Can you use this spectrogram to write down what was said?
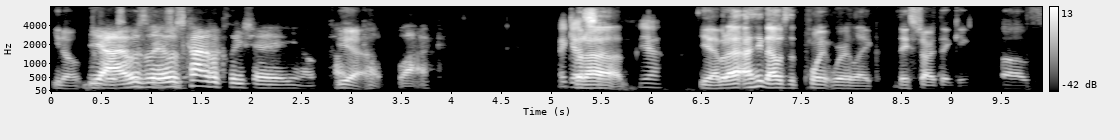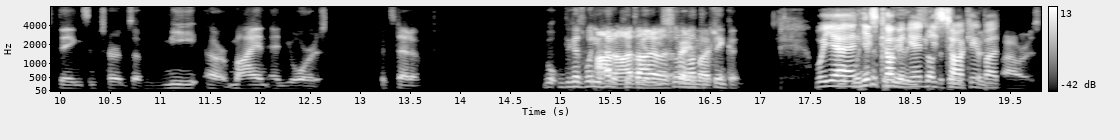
You know. Yeah, it was it was kind of a cliche, you know, cut, Yeah. cut black. I guess But so. uh, Yeah. yeah, but I, I think that was the point where like they start thinking of things in terms of me or mine and yours instead of. Well, because when you I have a know, I kid together, it you still pretty have to think of- Well, yeah, and when you he's have a kid coming together, in. He's talking about of ours.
